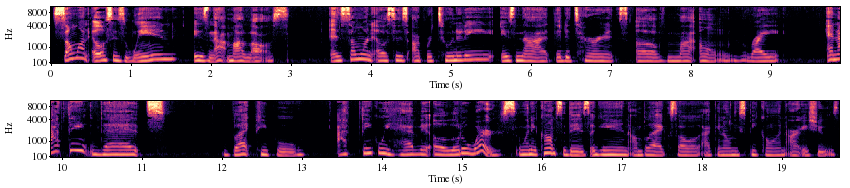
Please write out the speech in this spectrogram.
someone else's win is not my loss and someone else's opportunity is not the deterrence of my own, right? And I think that black people, I think we have it a little worse when it comes to this. Again, I'm black, so I can only speak on our issues.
